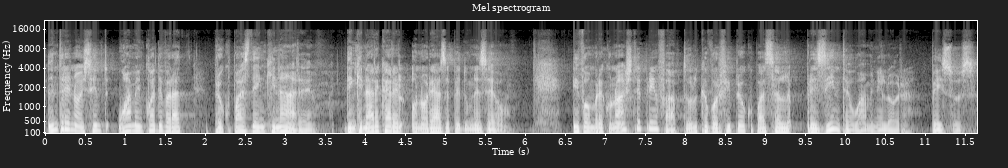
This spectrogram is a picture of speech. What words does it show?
între noi sunt oameni cu adevărat preocupați de închinare, de închinare care îl onorează pe Dumnezeu, îi vom recunoaște prin faptul că vor fi preocupați să-L prezinte oamenilor pe Isus.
